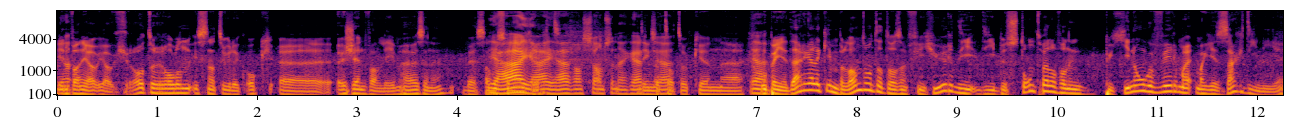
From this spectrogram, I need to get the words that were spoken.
Een Ja. van jouw, jouw grote rollen is natuurlijk ook eh Eugène van Leemhuizen hè, bij Samson Ja, en ja, Gert. ja, van Samson en Ik Gert. denk ja. dat dat ook een. eh, Ja. Hoe ben je daar eigenlijk in beland? Want dat was een figuur die, die bestond wel van in het begin ongeveer, maar, maar je zag die niet. Hè?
